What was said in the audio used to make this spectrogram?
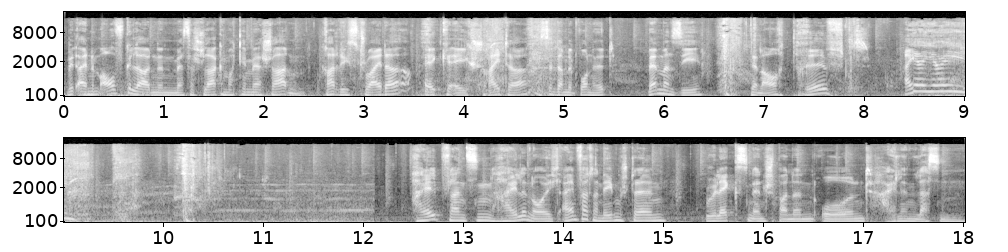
Mit einem aufgeladenen Messerschlag macht ihr mehr Schaden. Gerade die Strider, aka Schreiter, sind damit One-Hit, wenn man sie denn auch trifft. Eieiei. Heilpflanzen heilen euch. Einfach daneben stellen, relaxen, entspannen und heilen lassen.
